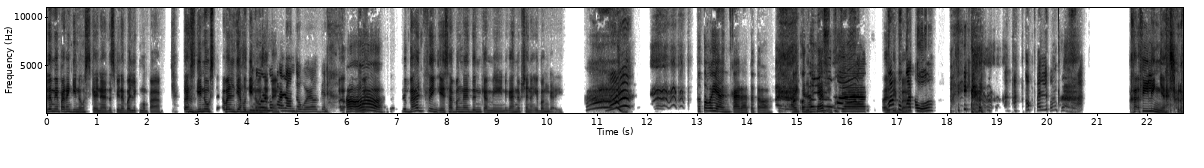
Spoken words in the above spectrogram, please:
alam mo yun, parang ginost ka na, tapos pinabalik mo pa. Tapos ginost, well, hindi ako ginost that time. around the world. Ganun. Uh, Oo. well, the bad thing is, habang nandun kami, naghahanap siya ng ibang guy. Totoo yan, Kara. Totoo. I can attest to that. Ah, Wapo diba? ba to? Kapal mo ba? Ka- feeling niya. Sarap.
